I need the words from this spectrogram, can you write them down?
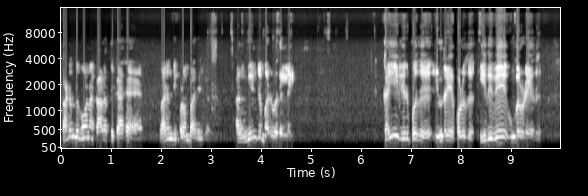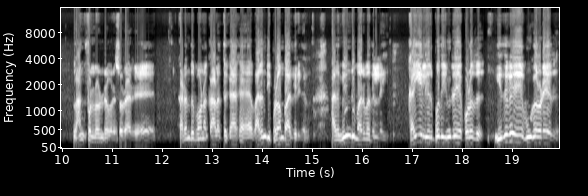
கடந்து போன காலத்துக்காக வருந்தி புலம்பாதீர்கள். அது மீண்டும் வருவதில்லை. கையில் இருப்பது இன்றைய பொழுது. இதுவே உங்களுடையது. லாங் ஃபல்லோன்றவர் சொல்றாரு கடந்து போன காலத்துக்காக வருந்தி புலம்பாதீர்கள். அது மீண்டும் வருவதில்லை. கையில் இருப்பது இன்றைய பொழுது. இதுவே உங்களுடையது.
